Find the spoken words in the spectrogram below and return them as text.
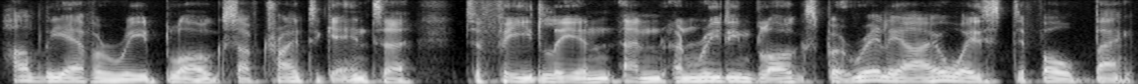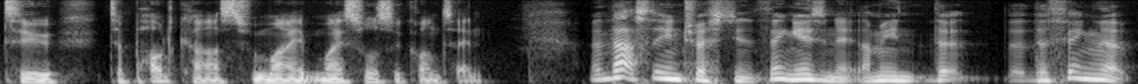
hardly ever read blogs. I've tried to get into to Feedly and, and, and reading blogs, but really I always default back to to podcasts for my, my source of content. And that's the interesting thing, isn't it? I mean, the, the, the thing that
